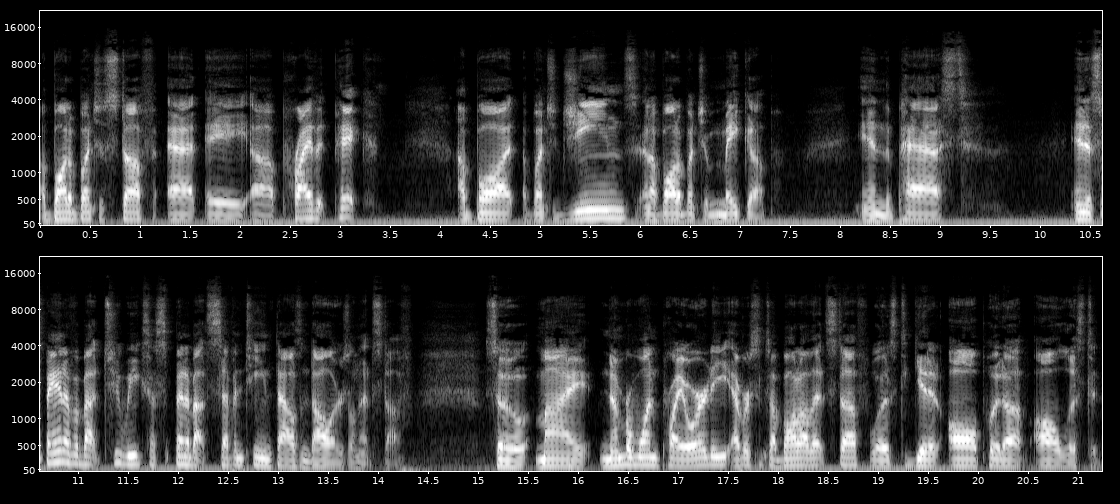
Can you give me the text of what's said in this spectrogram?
I bought a bunch of stuff at a uh, private pick. I bought a bunch of jeans and I bought a bunch of makeup in the past in a span of about two weeks, I spent about $17,000 on that stuff. So my number one priority ever since I bought all that stuff was to get it all put up, all listed.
